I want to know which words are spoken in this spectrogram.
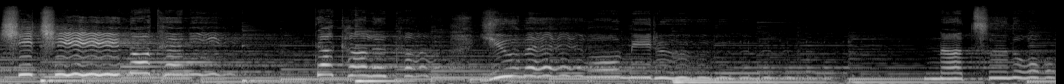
父の手に抱かれた夢を見る。夏の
